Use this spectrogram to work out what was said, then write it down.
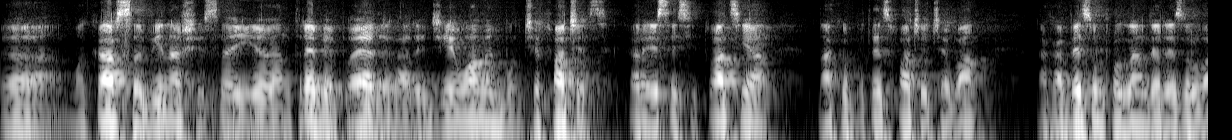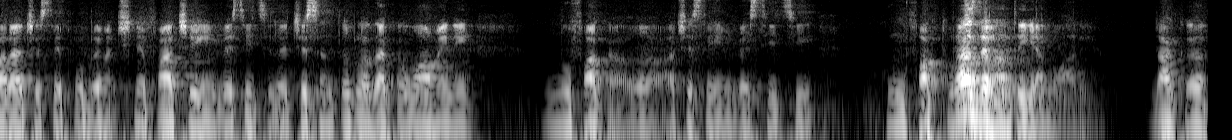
Uh, măcar să vină și să-i uh, întrebe pe aia de la regie, oameni buni, ce faceți? Care este situația? Dacă puteți face ceva, dacă aveți un program de rezolvare a acestei probleme, cine face investițiile, ce se întâmplă dacă oamenii nu fac uh, aceste investiții, cum facturați de la 1 ianuarie, dacă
